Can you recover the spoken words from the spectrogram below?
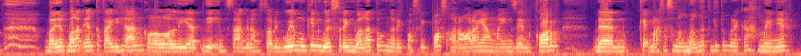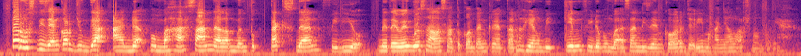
banyak banget yang ketagihan kalau lo lihat di Instagram story gue mungkin gue sering banget tuh nge-repost repost orang-orang yang main Zencore dan kayak merasa seneng banget gitu mereka mainnya. Terus di Zencore juga ada pembahasan dalam bentuk teks dan video. BTW gue salah satu content creator yang bikin video pembahasan di Zencore, jadi makanya lo harus nonton ya.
